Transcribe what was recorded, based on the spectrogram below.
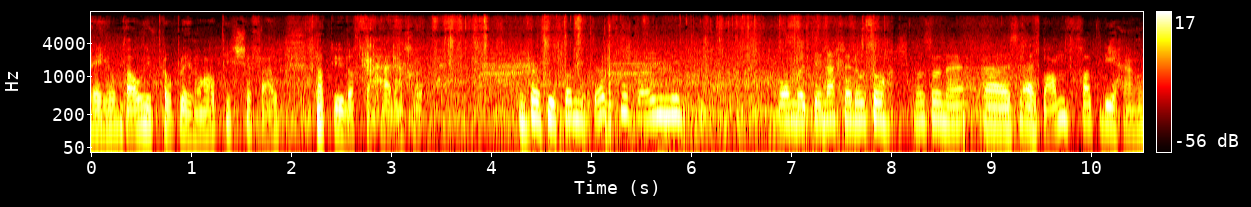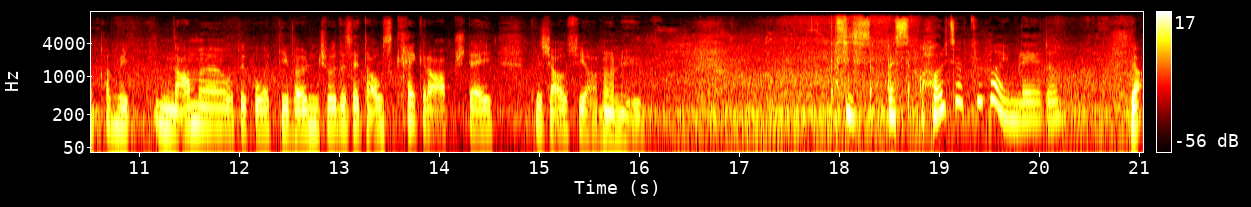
haben und alle problematischen Fälle natürlich daher kommen. Und das ist so ein Öpfelbäumchen, wo man dann nachher auch so, noch so eine, äh, ein Band kann reinhängen kann mit Namen oder guten Wünschen. Das hat alles kein Grabstein, das ist alles anonym. Das ist ein Holzapfelbäumchen, oder? Ja.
